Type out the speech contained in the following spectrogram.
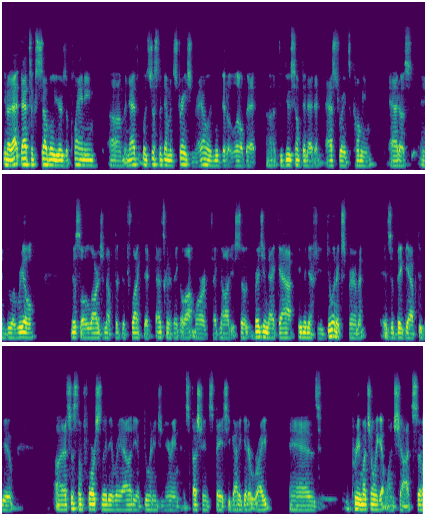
you know, that, that took several years of planning, um, and that was just a demonstration, right? I only moved it a little bit uh, to do something that an asteroid's coming at us and do a real missile large enough to deflect it. That's going to take a lot more technology. So bridging that gap, even if you do an experiment, is a big gap to do. Uh, that's just unfortunately the reality of doing engineering, especially in space. You got to get it right, and you pretty much only get one shot. So,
